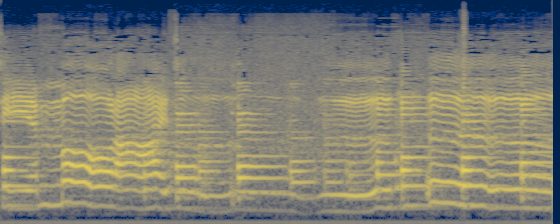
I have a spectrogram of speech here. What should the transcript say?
xiên mô lại tử ừ, ừ.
